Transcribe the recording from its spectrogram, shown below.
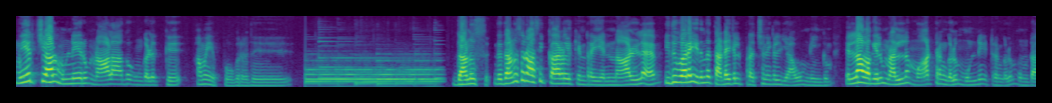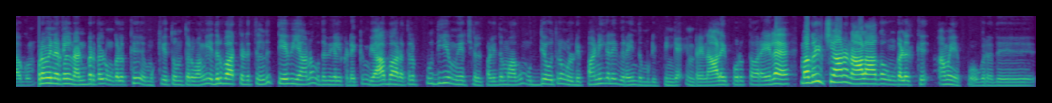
முயற்சியால் முன்னேறும் நாளாக உங்களுக்கு அமையப்போகிறது. தனுஷ் தனுசு. இந்த தனுசு ராசிக்காரர்களுக்கு இன்றைய நாளில் இதுவரை இருந்த தடைகள் பிரச்சனைகள் யாவும் நீங்கும். எல்லா வகையிலும் நல்ல மாற்றங்களும் முன்னேற்றங்களும் உண்டாகும். உறவினர்கள் நண்பர்கள் உங்களுக்கு முக்கியத்துவம் தருவாங்க. எதிர்பார்த்த இடத்திலிருந்து தேவையான உதவிகள் கிடைக்கும். வியாபாரத்தில் புதிய முயற்சிகள் பலிதமாகும். உத்தியோகத்தில் உங்களுடைய பணிகளை விரைந்து முடிப்பீங்க. இன்றைய நாளை பொறுத்தவரையில மகிழ்ச்சியான நாளாக உங்களுக்கு அமைய போகிறது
